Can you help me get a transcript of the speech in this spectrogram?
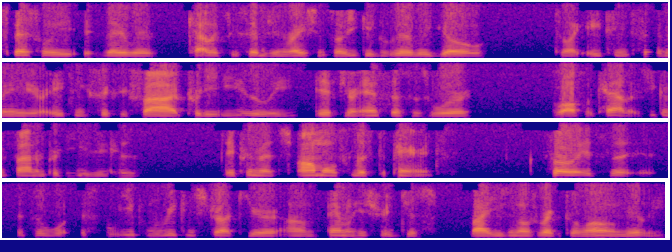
Especially if they were Catholic through seven generations, so you could literally go to like 1870 or 1865 pretty easily if your ancestors were also Catholics. You can find them pretty easy because they pretty much almost list the parents. So it's a it's a it's, you can reconstruct your um, family history just by using those records alone, really.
